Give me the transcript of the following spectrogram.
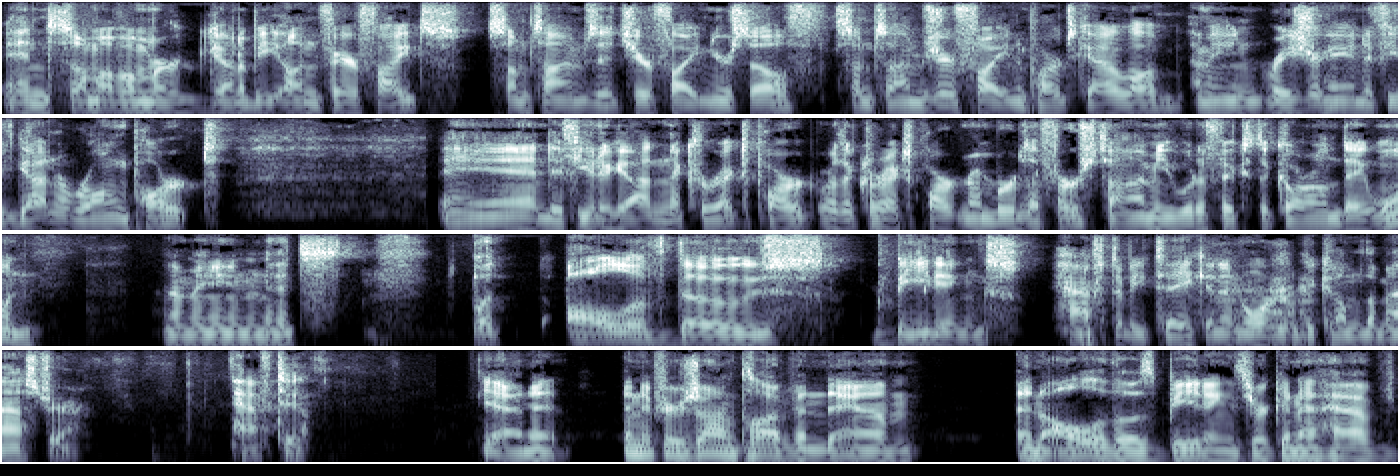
And some of them are going to be unfair fights. Sometimes it's you're fighting yourself. Sometimes you're fighting a parts catalog. I mean, raise your hand if you've gotten a wrong part. And if you'd have gotten the correct part or the correct part number the first time, you would have fixed the car on day one. I mean, it's, but all of those beatings have to be taken in order to become the master. Have to. Yeah. And it, and if you're Jean Claude Van Damme and all of those beatings, you're going to have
